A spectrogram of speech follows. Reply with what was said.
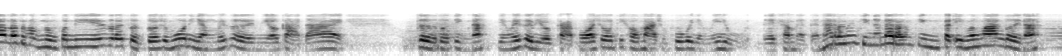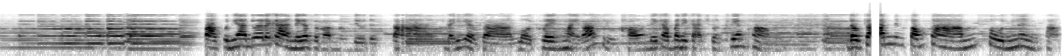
ากๆนะสำหรับหนุ่มคนนี้โดยส่วนตัวชมพู่นี่ยังไม่เคยมีโอกาสได้ เจอตัวจริงนะยังไม่เคยมีโอกาสเพราะว่าช่วงที่เขามาชมพู่ก็ยังไม่อยู่นะคะแหมแต่น่ารักจริงๆนะน่ารักจริงๆกันเองมากๆเลยนะฝากผลงานด้วยละกันนะคะสำหรับหนุ่มดิวเดอะสตาร์และที่อยากจะโหลดเพลงใหม่ล่าสุดของเขานะคะบรรยากาศชวนเพลียงพล้ำดอกจันหนึ่งสองสามศูนย์หนึ่งสาม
